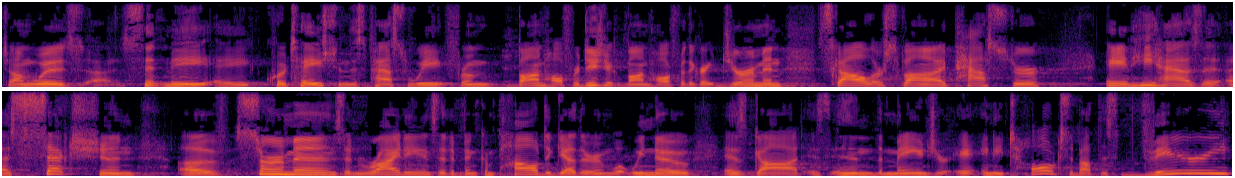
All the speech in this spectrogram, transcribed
John Woods uh, sent me a quotation this past week from Bonhoeffer, Dietrich Bonhoeffer, the great German scholar, spy, pastor, and he has a, a section of sermons and writings that have been compiled together in what we know as God is in the manger. And he talks about this very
